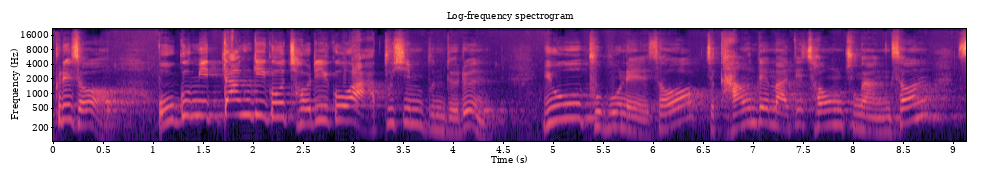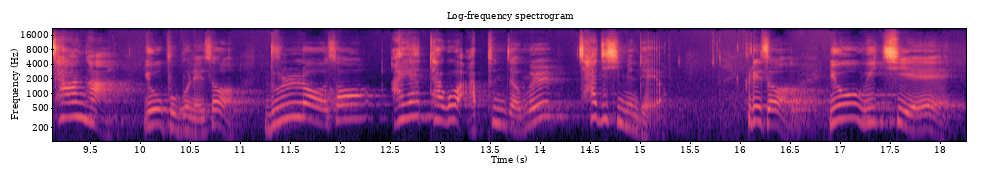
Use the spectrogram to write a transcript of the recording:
그래서 오금이 당기고 저리고 아프신 분들은 요 부분에서 즉 가운데 마디 정중앙선 상하 요 부분에서 눌러서 아얏하고 아픈 점을 찾으시면 돼요. 그래서 요 위치에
